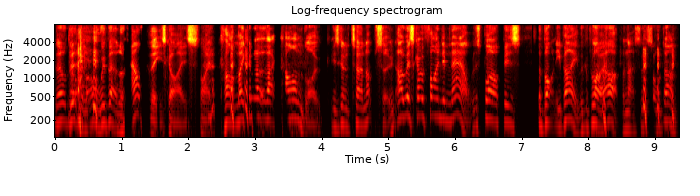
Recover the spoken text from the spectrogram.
They'll, they'll be like, oh, we better look out for these guys. Like, can't make a note of that Khan bloke. He's going to turn up soon. Oh, let's go find him now. Let's blow up his the Botany Bay. We could blow it up, and that's it's all done.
